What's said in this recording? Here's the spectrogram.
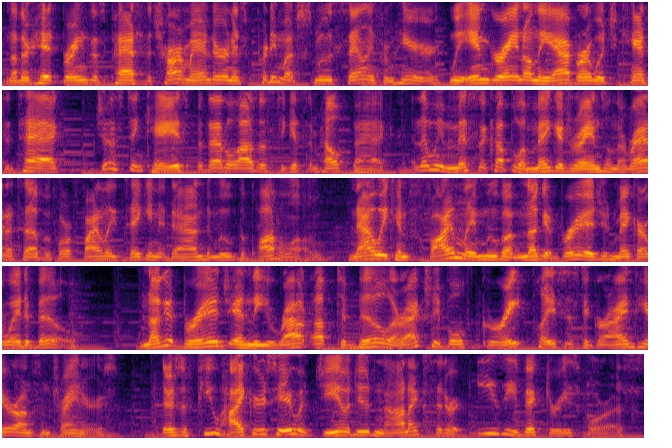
Another hit brings us past the Charmander and it's pretty much smooth sailing from here. We ingrain on the Abra which can't attack, just in case, but that allows us to get some health back. And then we miss a couple of Mega Drains on the Rattata before finally taking it down to move the plot along. Now we can finally move up Nugget Bridge and make our way to Bill. Nugget Bridge and the route up to Bill are actually both great places to grind here on some trainers. There's a few hikers here with Geodude and Onix that are easy victories for us.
